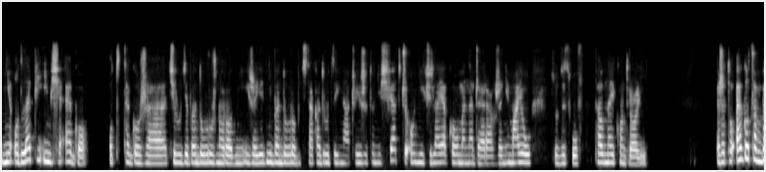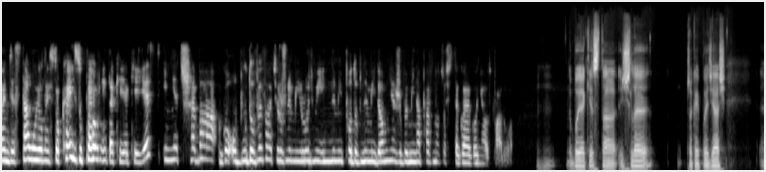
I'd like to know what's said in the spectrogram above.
nie odlepi im się ego od tego, że ci ludzie będą różnorodni i że jedni będą robić tak, a drudzy inaczej, że to nie świadczy o nich źle jako o menedżerach, że nie mają, cudzysłów, pełnej kontroli. Że to ego tam będzie stało i ono jest ok, zupełnie takie, jakie jest, i nie trzeba go obudowywać różnymi ludźmi innymi podobnymi do mnie, żeby mi na pewno coś z tego ego nie odpadło. Mhm. No bo jak jest ta źle, czekaj, powiedziałaś, yy,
